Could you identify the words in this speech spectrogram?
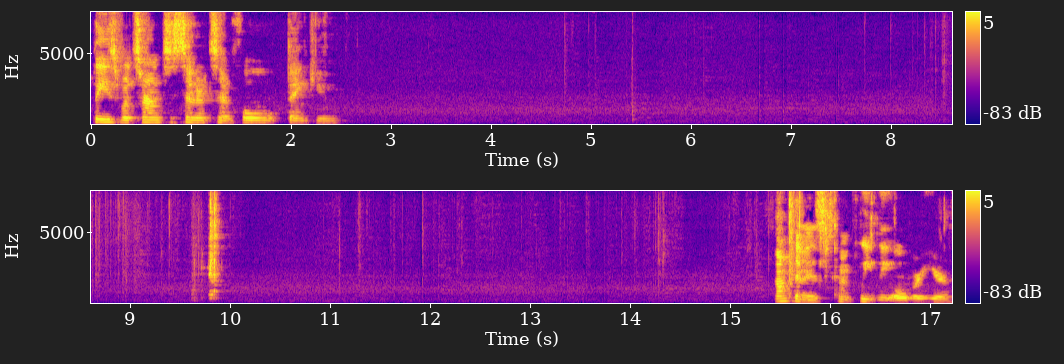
Please return to center tenfold. Thank you. Something is completely over here.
